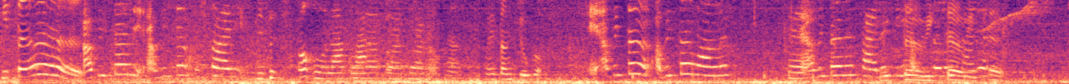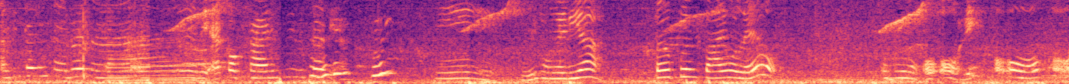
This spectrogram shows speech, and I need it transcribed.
พีเตอร์เอาพี่เตอร์ดิเอาพี่เตอร์เขาทรายนี่พีเตอร์โอ้โหรักรักลากลากลากเอาค่ะไม่ต้องจุ๊บหรอกเอ๊ะเอาพี่เตอร์เอาพี่เตอร์วางเลยไหนเอาพี่เตอร์เล่นทรายได้วิสิกเตอร์วิกเตอร์วิกเตอร์เอาพี่เตอร์เล่นทรายด้วยนะใช่นี่แอปกบทรายพี่เตอร์เนี่ยนี่เฮ้ยทำไงดีอะเตอร์เปื้อนทรายหมดแล้ว โอ้โหโอ้โหดิโอ้โหโอ้โห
